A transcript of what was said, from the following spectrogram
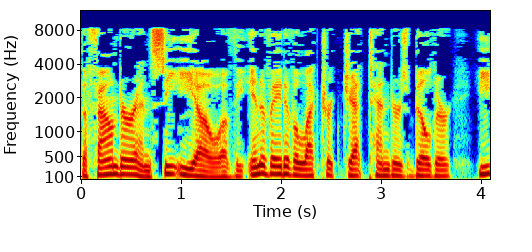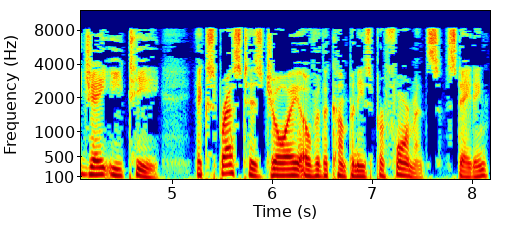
the founder and CEO of the innovative electric jet tenders builder EJET, expressed his joy over the company's performance, stating,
